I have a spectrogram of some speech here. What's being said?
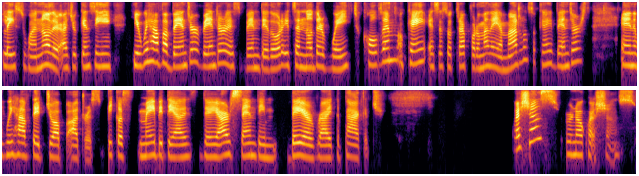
place to another. As you can see, here we have a vendor. Vendor is vendedor. It's another way to call them, okay? Esa es otra forma de llamarlos, okay? Vendors. And we have the job address because maybe they are, they are sending there, right, the package. Questions or no questions?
